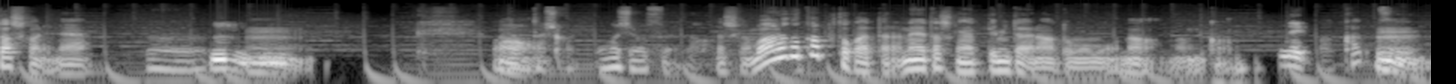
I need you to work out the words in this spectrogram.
確かにね。うん。う。うんん。まあ、でも確かに面白そうやな。確かに。ワールドカップとかやったらね、確かにやってみたいなとも思うな。なんか。ね。まあかつ、うん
